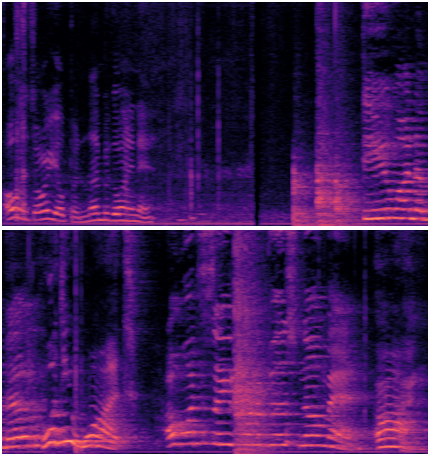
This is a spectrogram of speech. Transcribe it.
Oh, it's already open. Let me go in there. Do you want to build? What do you want? I want to say you want to build a snowman. Ah,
